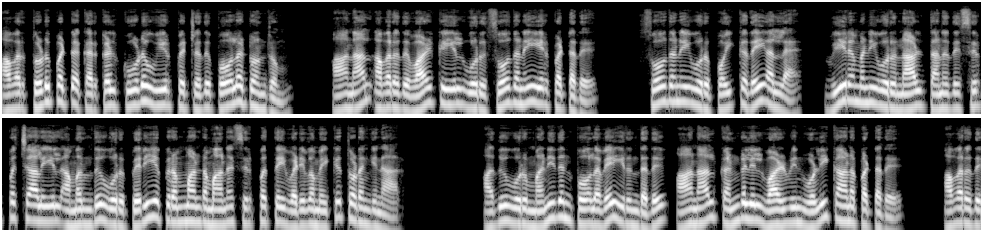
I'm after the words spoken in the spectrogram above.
அவர் தொடுப்பட்ட கற்கள் கூட உயிர் பெற்றது போல தோன்றும் ஆனால் அவரது வாழ்க்கையில் ஒரு சோதனை ஏற்பட்டது. சோதனை ஒரு பொய்க்கதை அல்ல. வீரமணி ஒரு நாள் தனது சிற்பச்சாலையில் அமர்ந்து ஒரு பெரிய பிரம்மாண்டமான சிற்பத்தை வடிவமைக்கத் தொடங்கினார். அது ஒரு மனிதன் போலவே இருந்தது ஆனால் கண்களில் வாழ்வின் ஒளி காணப்பட்டது. அவரது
